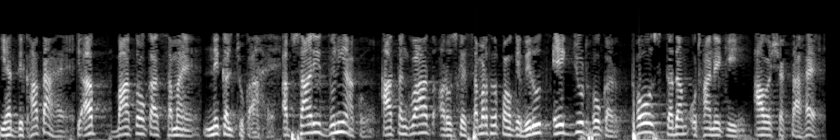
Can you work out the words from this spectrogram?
यह दिखाता है कि अब बातों का समय निकल चुका है। अब सारी दुनिया को आतंकवाद और उसके समर्थकों के विरुद्ध एकजुट होकर ठोस कदम उठाने की आवश्यकता है।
